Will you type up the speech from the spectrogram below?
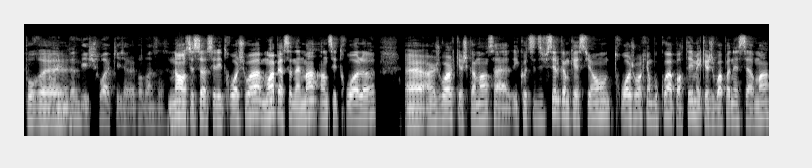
Pour, euh... il me donne des choix, ok, j'avais pas pensé à ça. Non, c'est ça, c'est les trois choix. Moi, personnellement, entre ces trois-là, euh, un joueur que je commence à. Écoute, c'est difficile comme question. Trois joueurs qui ont beaucoup à apporter, mais que je vois pas nécessairement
